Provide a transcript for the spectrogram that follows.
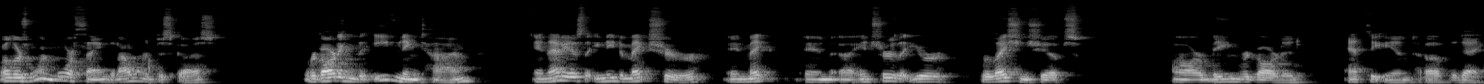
Well, there's one more thing that I want to discuss regarding the evening time, and that is that you need to make sure and make and uh, ensure that your relationships are being regarded at the end of the day.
